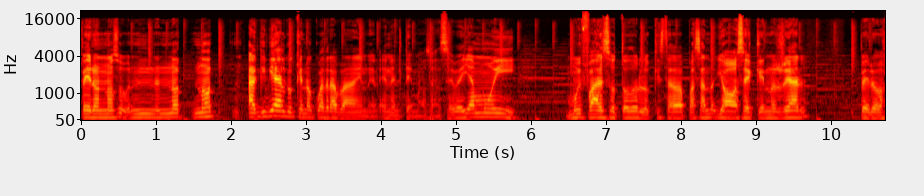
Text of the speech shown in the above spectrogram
pero no, no, no, había algo que no cuadraba en el, en el tema. O sea, se veía muy, muy falso todo lo que estaba pasando. Yo sé que no es real, pero,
